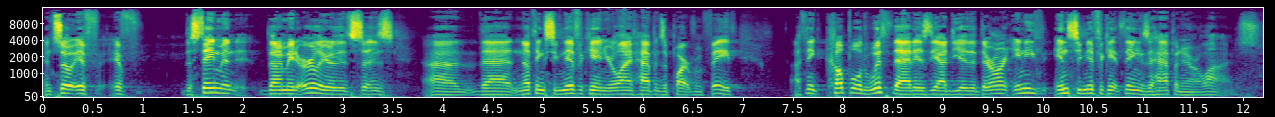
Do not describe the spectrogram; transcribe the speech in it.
And so if, if the statement that I made earlier that says uh, that nothing significant in your life happens apart from faith, I think coupled with that is the idea that there aren't any insignificant things that happen in our lives.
